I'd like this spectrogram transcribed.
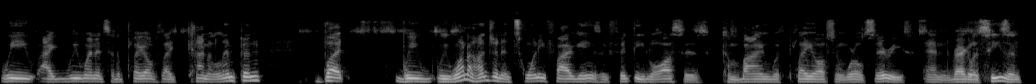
we I we went into the playoffs like kind of limping, but we we won 125 games and 50 losses combined with playoffs and World Series and regular season.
